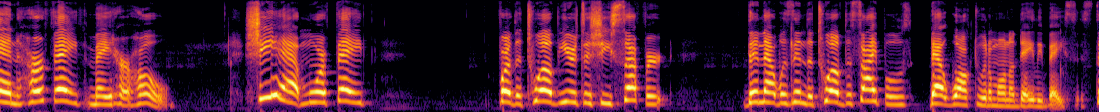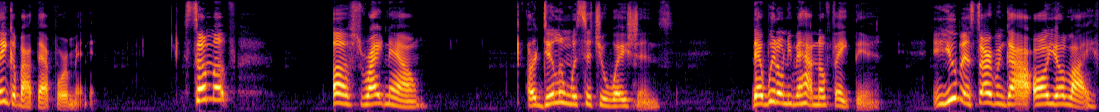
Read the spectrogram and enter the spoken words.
and her faith made her whole. She had more faith for the 12 years that she suffered than that was in the 12 disciples that walked with him on a daily basis. Think about that for a minute. Some of us right now are dealing with situations that we don't even have no faith in. And you've been serving God all your life.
